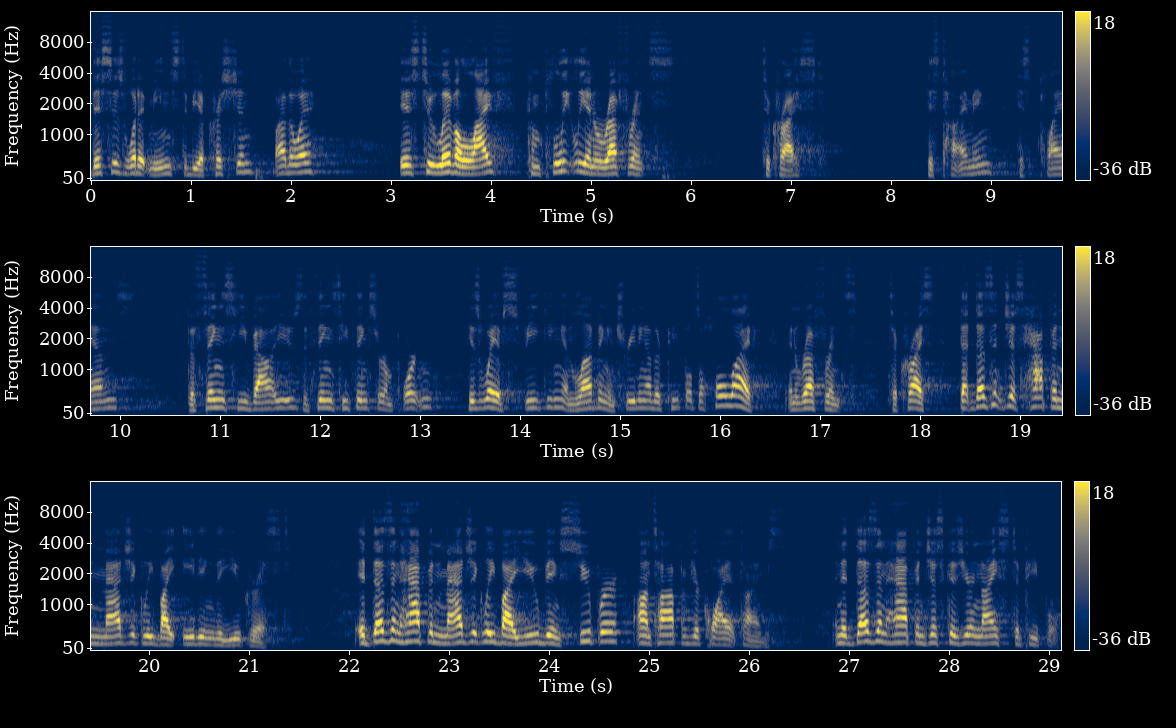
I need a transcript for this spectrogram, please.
This is what it means to be a Christian, by the way, is to live a life completely in reference to Christ. His timing, his plans, the things he values, the things he thinks are important, his way of speaking and loving and treating other people. It's a whole life in reference to Christ. That doesn't just happen magically by eating the Eucharist. It doesn't happen magically by you being super on top of your quiet times. And it doesn't happen just because you're nice to people.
